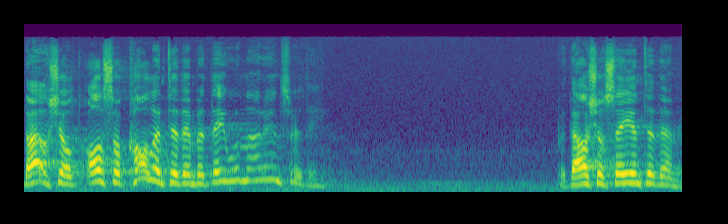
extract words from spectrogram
Thou shalt also call unto them, but they will not answer thee. But thou shalt say unto them,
